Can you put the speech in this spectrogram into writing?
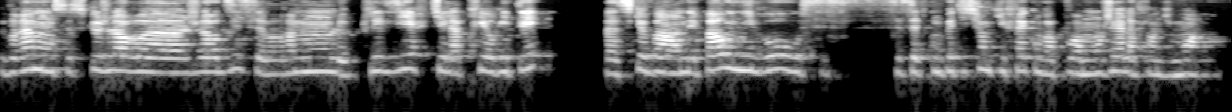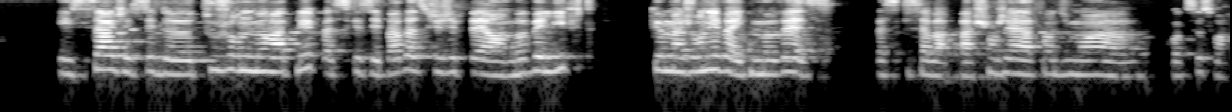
vraiment, c'est ce que je leur, euh, je leur dis, c'est vraiment le plaisir qui est la priorité, parce que ben, on n'est pas au niveau où c'est cette compétition qui fait qu'on va pouvoir manger à la fin du mois. Et ça, j'essaie de toujours de me rappeler parce que c'est pas parce que j'ai fait un mauvais lift que ma journée va être mauvaise parce que ça va pas changer à la fin du mois euh, quoi que ce soit.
